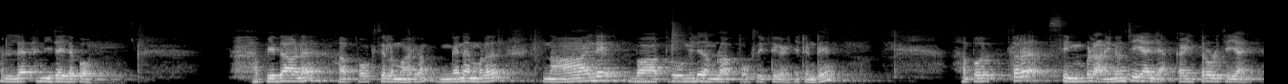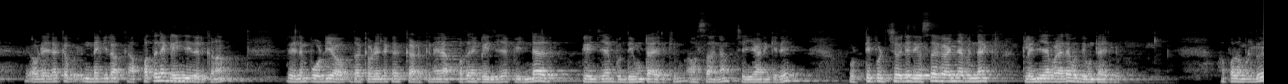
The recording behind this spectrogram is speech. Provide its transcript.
നല്ല നീറ്റായില്ലപ്പോൾ അപ്പോൾ ഇതാണ് അപ്പോക്സിയുള്ള മാർഗം. ഇങ്ങനെ നമ്മൾ നാല് ബാത്റൂമിൽ നമ്മൾ അപ്പോക്സി ഇട്ട് കഴിഞ്ഞിട്ടുണ്ട്. അപ്പോൾ ഇത്ര സിമ്പിളാണ് ഇനിയൊന്നും ചെയ്യാനില്ല. കഴിത്രയുള്ളൂ ചെയ്യാൻ. എവിടെയെങ്കിലൊക്കെ ഉണ്ടെങ്കിലൊക്കെ അപ്പം തന്നെ ക്ലീൻ ചെയ്തെടുക്കണം. എന്തെങ്കിലും പൊടിയോ ഇതൊക്കെ എവിടെയെങ്കിലൊക്കെ കിടക്കണേൽ അപ്പം തന്നെ ക്ലീൻ ചെയ്യുക പിന്നെ ക്ലീൻ ചെയ്യാൻ ബുദ്ധിമുട്ടായിരിക്കും അവസാനം ചെയ്യുകയാണെങ്കിൽ ഒട്ടിപ്പിടിച്ച് ഒരു ദിവസം കഴിഞ്ഞാൽ പിന്നെ ക്ലീൻ ചെയ്യാൻ വളരെ ബുദ്ധിമുട്ടായിരിക്കും. അപ്പോൾ നമ്മളിത്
